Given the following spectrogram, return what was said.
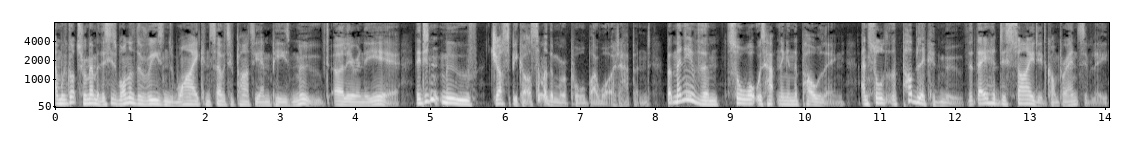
and we've got to remember this is one of the reasons why Conservative Party MPs moved earlier in the year. They didn't move just because some of them were appalled by what had happened, but many of them saw what was happening in the polling and saw that the public had moved, that they had decided comprehensively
